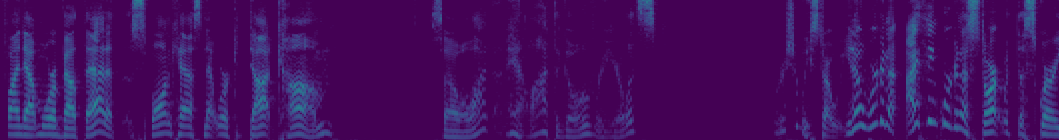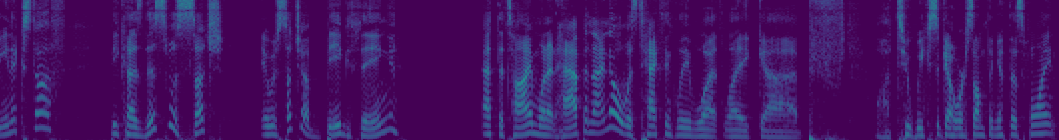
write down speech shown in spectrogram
find out more about that at spawncastnetwork.com. So a lot, man, a lot to go over here. Let's. Where should we start? You know, we're gonna. I think we're gonna start with the Square Enix stuff because this was such. It was such a big thing at the time when it happened. I know it was technically what like uh, oh, two weeks ago or something at this point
